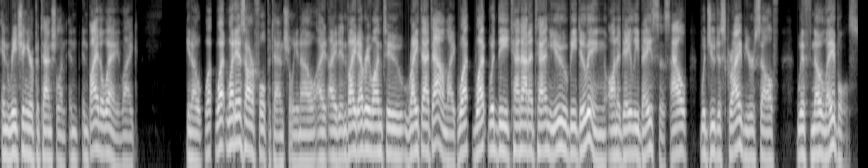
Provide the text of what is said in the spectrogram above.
in reaching your potential. And and and by the way, like, you know, what what what is our full potential? You know, I, I'd invite everyone to write that down. Like what what would the 10 out of 10 you be doing on a daily basis? How would you describe yourself with no labels?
